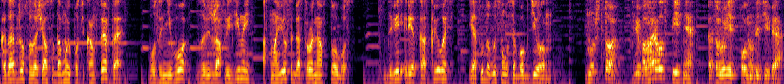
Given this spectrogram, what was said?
Когда Джобс возвращался домой после концерта, возле него, завизжав резиной, остановился гастрольный автобус. Дверь резко открылась, и оттуда высунулся Боб Дилан. "Ну что, тебе понравилась песня, которую я исполнил для тебя?"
